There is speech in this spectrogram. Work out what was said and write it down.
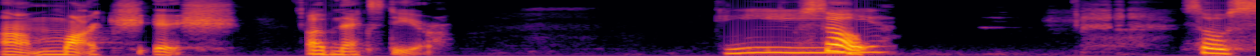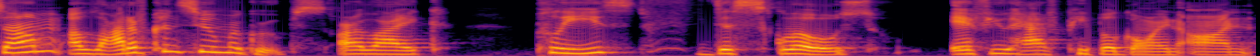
um March-ish of next year. So, so some a lot of consumer groups are like, please disclose if you have people going on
